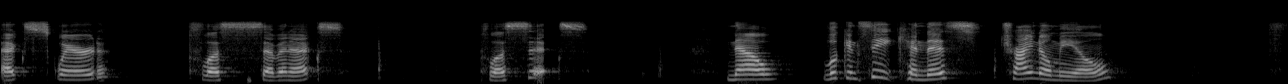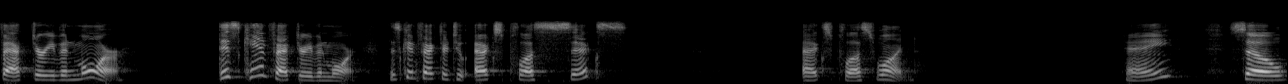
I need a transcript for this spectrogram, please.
x squared plus 7x plus 6. Now, look and see, can this trinomial factor even more? This can factor even more. This can factor to x plus 6, x plus 1. Okay, so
